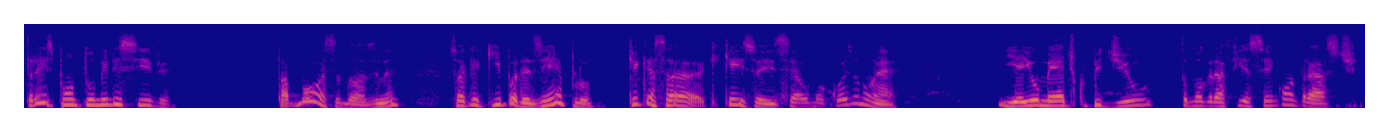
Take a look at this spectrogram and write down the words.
3.1 milisievert. Tá boa essa dose, né? Só que aqui, por exemplo, o que, que, essa, que, que é isso aí? Isso é alguma coisa ou não é? E aí o médico pediu tomografia sem contraste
